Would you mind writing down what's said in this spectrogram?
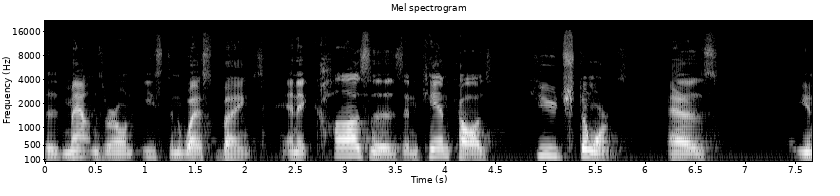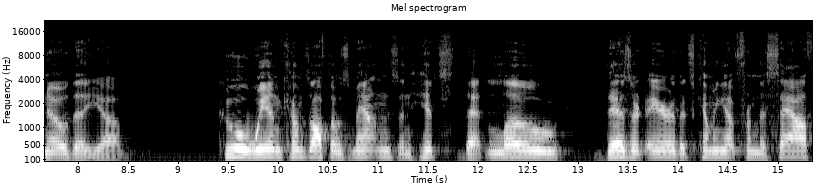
The mountains are on east and west banks, and it causes and can cause huge storms as, you know, the um, cool wind comes off those mountains and hits that low desert air that's coming up from the south.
